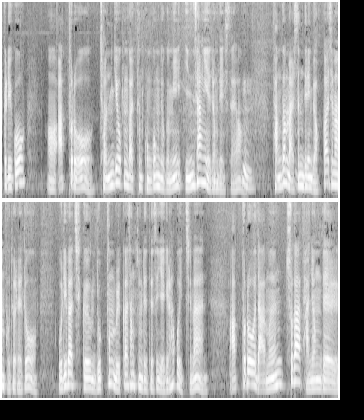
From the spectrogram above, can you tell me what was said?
그리고 어, 앞으로 전기요금 같은 공공요금이 인상이 예정돼 있어요. 음. 방금 말씀드린 몇 가지만 보더라도 우리가 지금 높은 물가 상승률에 대해서 얘기를 하고 있지만 앞으로 남은 추가 반영될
